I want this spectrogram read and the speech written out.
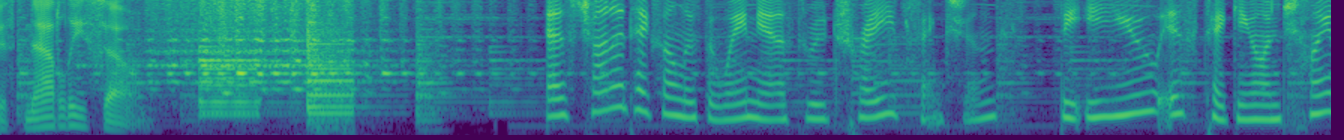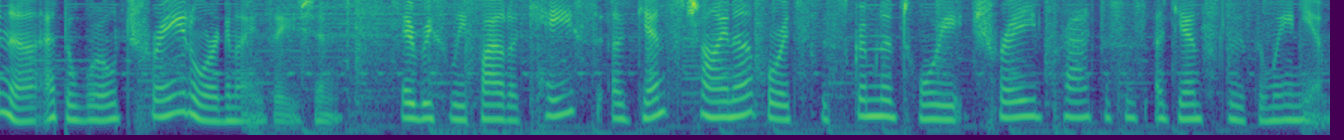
with Natalie So. As China takes on Lithuania through trade sanctions, the EU is taking on China at the World Trade Organization. It recently filed a case against China for its discriminatory trade practices against Lithuania.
